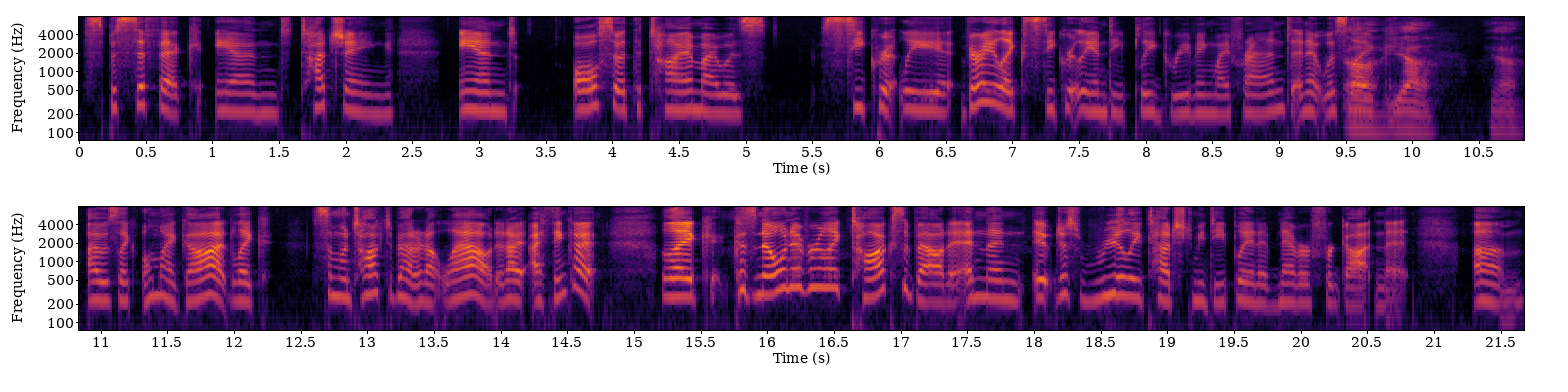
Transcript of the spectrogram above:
specific and touching. And also at the time, I was secretly, very like secretly and deeply grieving my friend. And it was Oh, like, yeah. Yeah. I was like, oh my God, like someone talked about it out loud. And I, I think I, like, because no one ever like talks about it. And then it just really touched me deeply and I've never forgotten it. Um,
